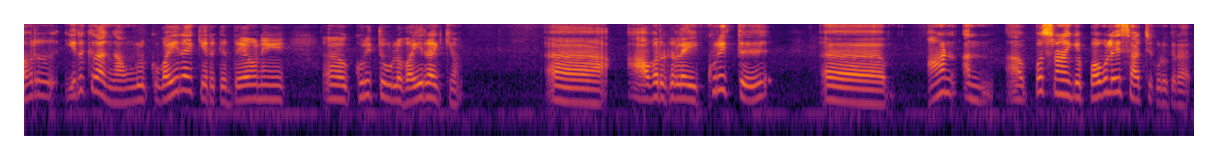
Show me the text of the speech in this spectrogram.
அவர் இருக்கிறாங்க. அவங்களுக்கு வைராக்கியம் இருக்குது தேவனை குறித்து உள்ள வைராக்கியம். அவர்களை குறித்து ஆண் அந் அப்போஸ்தலனாகிய பவுலே சாட்சி கொடுக்கிறார்.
